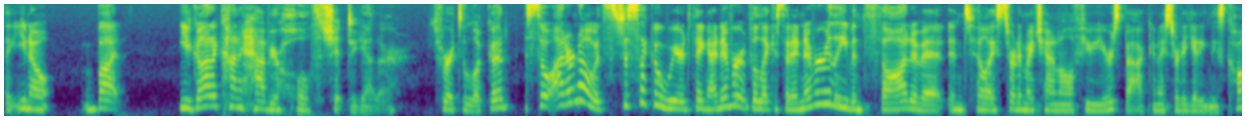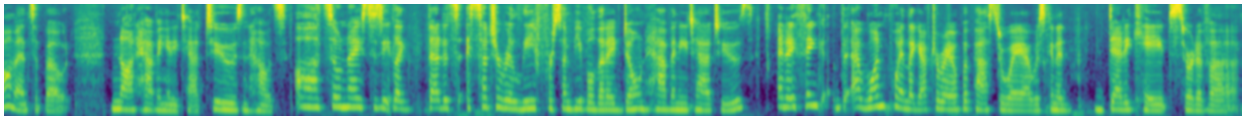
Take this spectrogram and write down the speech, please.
you know, but you got to kind of have your whole shit together for it to look good. So I don't know. It's just like a weird thing. I never, but like I said, I never really even thought of it until I started my channel a few years back and I started getting these comments about not having any tattoos and how it's, oh, it's so nice to see like that. It's, such a relief for some people that I don't have any tattoos. And I think at one point, like after my Opa passed away, I was going to dedicate sort of a,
